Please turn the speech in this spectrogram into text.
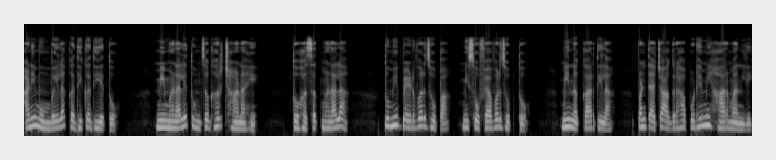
आणि मुंबईला कधीकधी येतो. मी म्हणाले तुमचं घर छान आहे. तो हसत म्हणाला तुम्ही बेडवर झोपा मी सोफ्यावर झोपतो. मी नकार दिला पण त्याच्या आग्रहापुढे मी हार मानली.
